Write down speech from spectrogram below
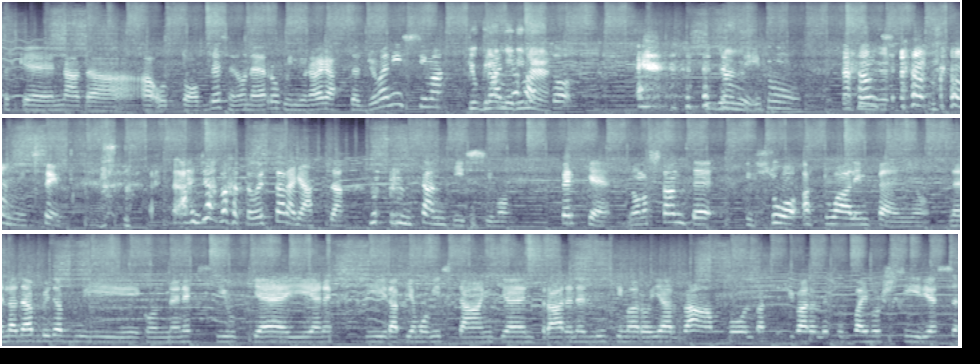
perché è nata a ottobre se non erro, quindi una ragazza giovanissima. Più grande di me. fatto... Più grande- sì, tu... sì. Ha già fatto questa ragazza tantissimo perché nonostante il suo attuale impegno nella WWE con NXT UK, NXT l'abbiamo vista anche entrare nell'ultima Royal Rumble, partecipare alle Survivor Series,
